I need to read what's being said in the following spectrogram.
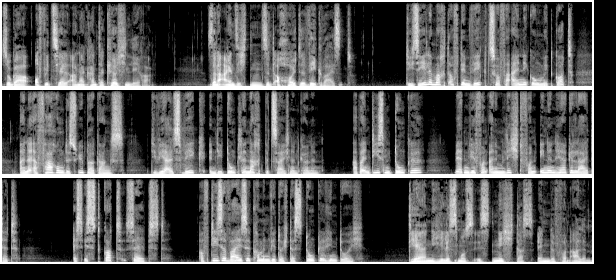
sogar offiziell anerkannter Kirchenlehrer. Seine Einsichten sind auch heute wegweisend. Die Seele macht auf dem Weg zur Vereinigung mit Gott eine Erfahrung des Übergangs, die wir als Weg in die dunkle Nacht bezeichnen können aber in diesem Dunkel werden wir von einem Licht von innen her geleitet. Es ist Gott selbst. Auf diese Weise kommen wir durch das Dunkel hindurch. Der Nihilismus ist nicht das Ende von allem.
